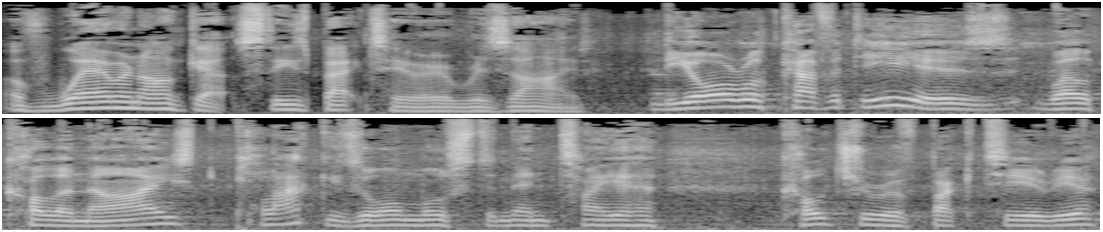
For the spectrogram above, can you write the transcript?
of where in our guts these bacteria reside. The oral cavity is well colonized. Plaque is almost an entire culture of bacteria.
